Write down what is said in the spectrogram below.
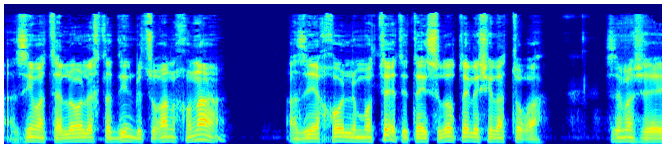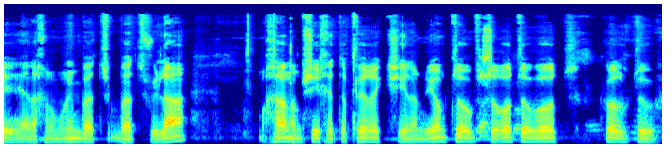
אז אם אתה לא הולך את הדין בצורה נכונה, אז זה יכול למוטט את היסודות האלה של התורה. זה מה שאנחנו אומרים בתפילה. מחר נמשיך את הפרק, שיהיה לנו יום טוב, בשורות טובות, כל טוב.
